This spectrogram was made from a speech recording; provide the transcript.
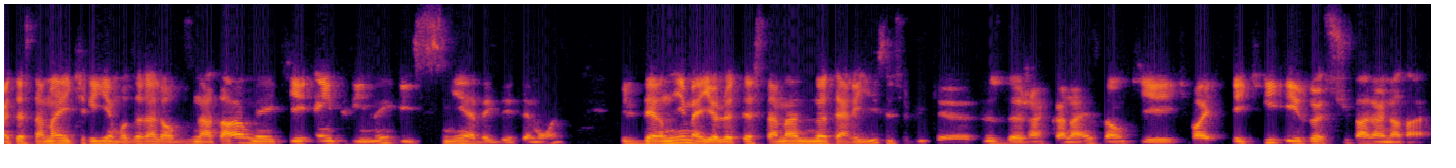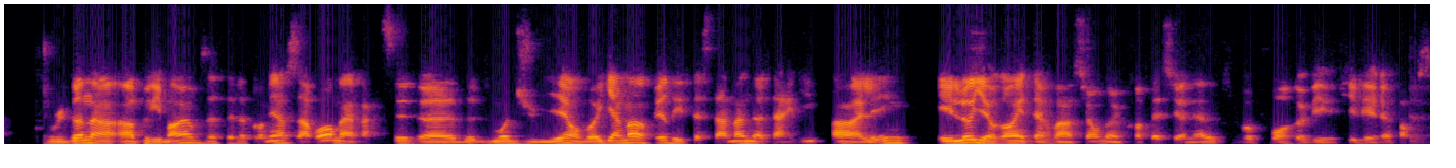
un testament écrit, on va dire, à l'ordinateur, mais qui est imprimé et signé avec des témoins. Puis le dernier, mais il y a le testament notarié, c'est celui que plus de gens connaissent, donc qui, est, va être écrit et reçu par un notaire. Je vous le donne en, primaire, vous êtes le premier à le savoir, mais à partir euh, du mois de juillet, on va également offrir des testaments notariés en ligne et là, il y aura intervention d'un professionnel qui va pouvoir vérifier les réponses.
